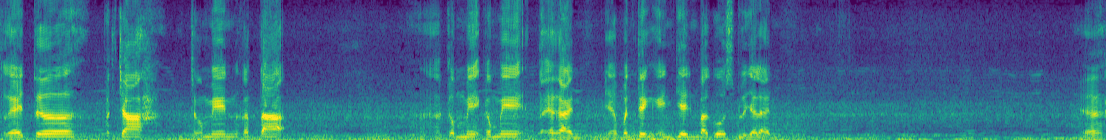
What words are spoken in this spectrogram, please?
Kereta Pecah Cermin retak ha, Kemik-kemik Tak heran. Yang penting enjin bagus Boleh jalan. Ya.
